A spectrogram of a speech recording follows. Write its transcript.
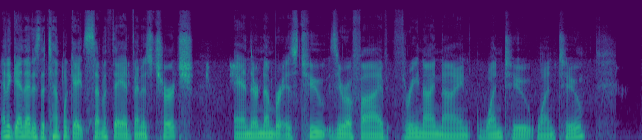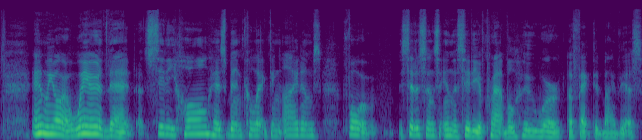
And again, that is the Temple Gate Seventh day Adventist Church. And their number is 205 399 1212. And we are aware that City Hall has been collecting items for citizens in the city of Prattville who were affected by this.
